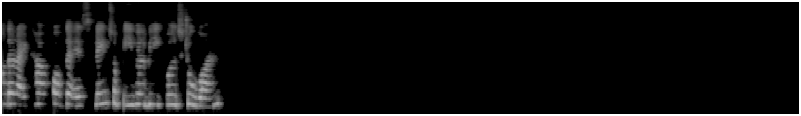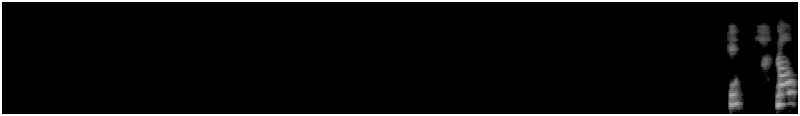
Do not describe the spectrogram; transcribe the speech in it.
on the right half of the S-plane, so P will be equals to 1. Now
